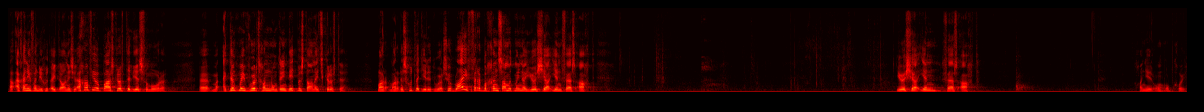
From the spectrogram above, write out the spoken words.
Nou, ek gaan nie van die goed uithaal nie. So ek gaan vir jou 'n paar skrifte lees vanmôre. Uh maar ek dink my woord gaan omtrent net bestaan uit skrifte. Maar maar dit is goed dat jy dit hoor. So bly vir 'n begin saam met my na Josua 1 vers 8. Josua 1 vers 8. Gaan jy om opgooi?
